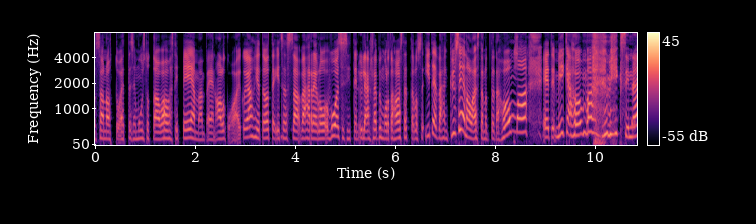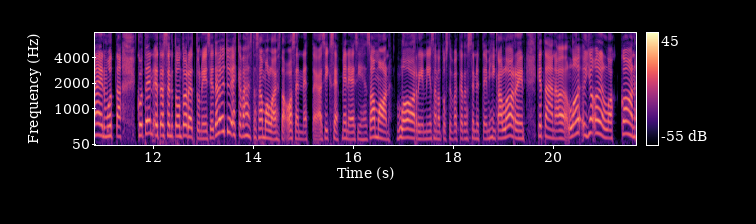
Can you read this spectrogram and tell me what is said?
sanottu, että se muistuttaa vahvasti PMMPn alkuaikoja. Ja te olette itse asiassa vähän reilu vuosi sitten Yleäks läpimurto haastattelussa itse vähän kyseenalaistanut tätä hommaa, että mikä homma, miksi näin, mutta kuten tässä nyt on todettu, niin sieltä löytyy ehkä vähän sitä samanlaista asennetta ja siksi se menee siihen samaan laariin niin sanotusti, vaikka tässä nyt ei mihinkään laariin ketään la- jaellakaan.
